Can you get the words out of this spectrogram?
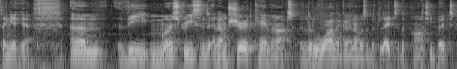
thinger here. Um, the most recent, and I'm sure it came out a little while ago, and I was a bit late to the party, but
